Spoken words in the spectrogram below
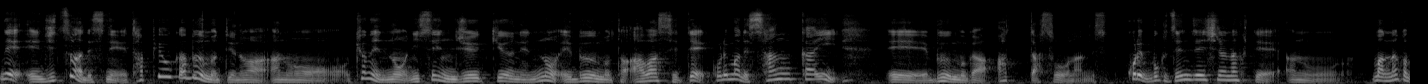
で、えー実はですねタピオカブームっていうのはあのー去年の2019年の、えブームと合わせてこれまで3回、えブームがあったそうなんです。これ僕全然知らなくてあのまあなんか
